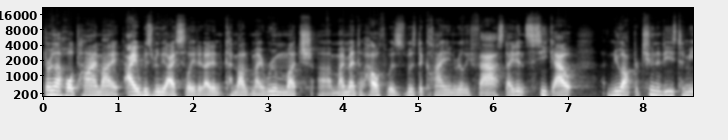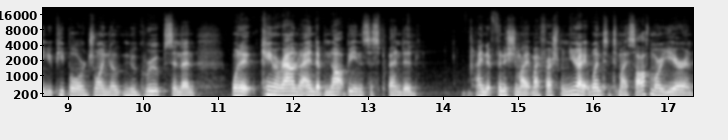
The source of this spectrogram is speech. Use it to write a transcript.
during that whole time i, I was really isolated. I didn't come out of my room much. Uh, my mental health was was declining really fast. I didn't seek out new opportunities to meet new people or join no, new groups. And then when it came around i ended up not being suspended i ended up finishing my, my freshman year. I went into my sophomore year and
